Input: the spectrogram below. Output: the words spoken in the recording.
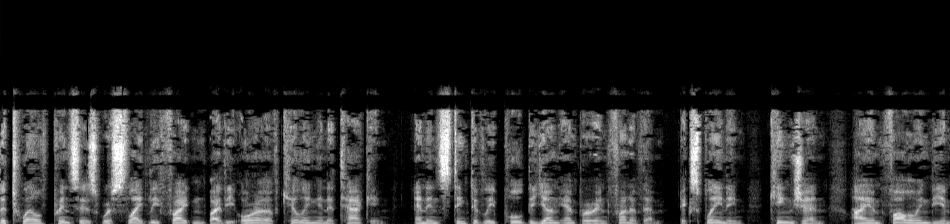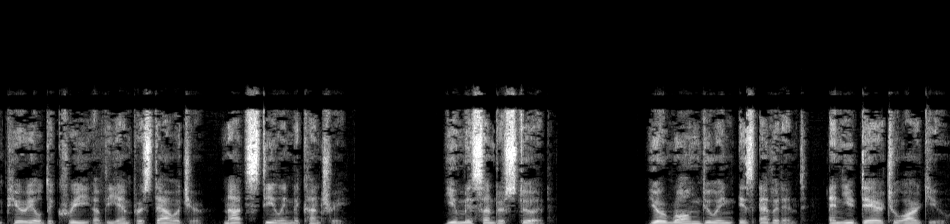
The twelve princes were slightly frightened by the aura of killing and attacking, and instinctively pulled the young emperor in front of them, explaining, King Zhen, I am following the imperial decree of the Empress Dowager, not stealing the country. You misunderstood. Your wrongdoing is evident, and you dare to argue.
